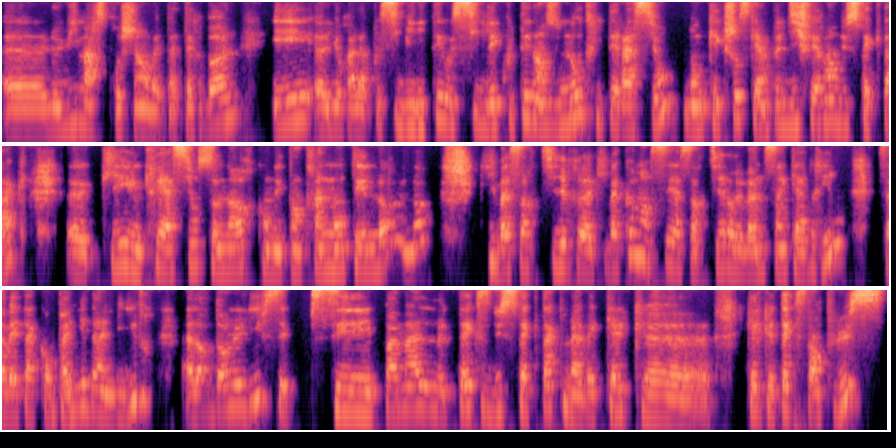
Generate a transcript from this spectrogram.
Le 8 mars prochain, on va être à Terrebonne. Et euh, il y aura la possibilité aussi de l'écouter dans une autre itération, donc quelque chose qui est un peu différent du spectacle, euh, qui est une création sonore qu'on est en train de monter là, là, qui va sortir, euh, qui va commencer à sortir le 25 avril. Ça va être accompagné d'un livre. Alors dans le livre, c'est c'est pas mal le texte du spectacle, mais avec quelques quelques textes en plus.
